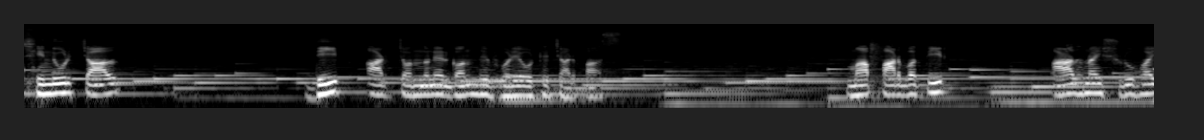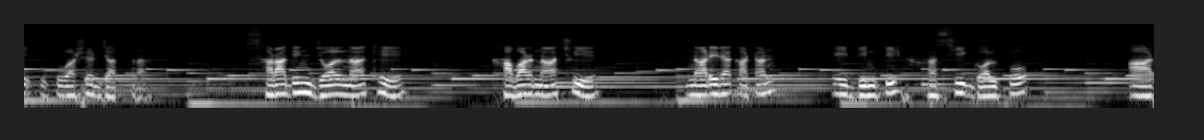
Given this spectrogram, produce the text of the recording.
সিঁদুর, চাল দ্বীপ আর চন্দনের গন্ধে ভরে ওঠে চারপাশ। মা পার্বতীর আরাধনায় শুরু হয় উপবাসের যাত্রা। সারাদিন জল না খেয়ে, খাবার না ছুঁয়ে নারীরা কাটান এই দিনটি হাসি, গল্প আর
